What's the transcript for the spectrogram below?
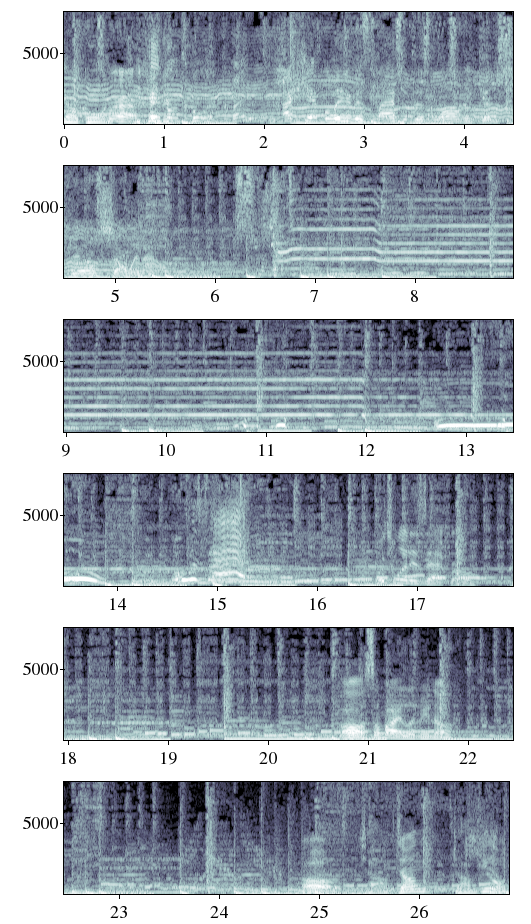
going. Bruh. Going crazy. I can't believe it's lasted this long and been still showing out. Who was that? Which one is that, bro? Oh, somebody let me know. Oh, Jung Jung Hyun.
